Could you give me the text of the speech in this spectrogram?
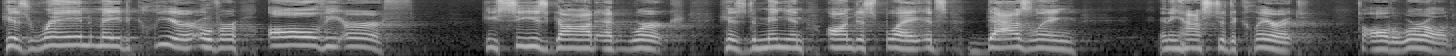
his reign made clear over all the earth. He sees God at work, his dominion on display. It's dazzling, and he has to declare it to all the world.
